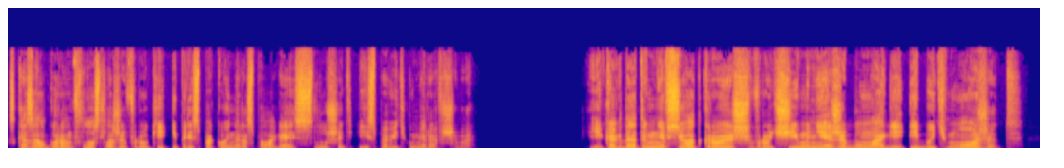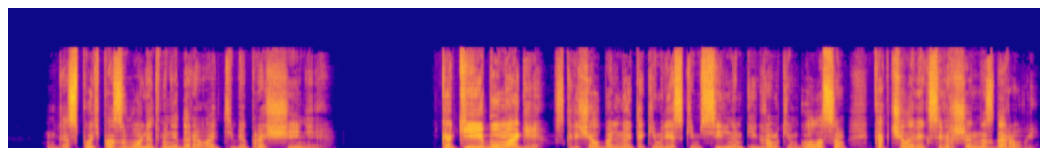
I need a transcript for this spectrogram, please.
сказал Горанфло, сложив руки и преспокойно располагаясь слушать исповедь умиравшего. И когда ты мне все откроешь, вручи мне же бумаги, и быть может, Господь позволит мне даровать тебе прощение. Какие бумаги? – вскричал больной таким резким, сильным и громким голосом, как человек совершенно здоровый.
